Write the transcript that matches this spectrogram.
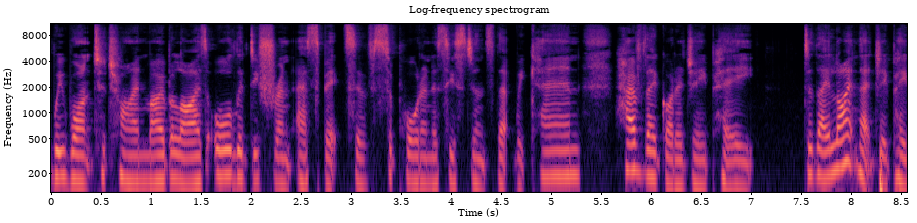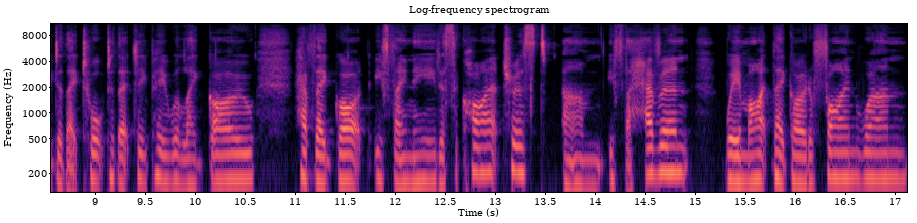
We want to try and mobilise all the different aspects of support and assistance that we can. Have they got a GP? do they like that GP? Do they talk to that GP? Will they go? Have they got, if they need a psychiatrist? Um, if they haven't, where might they go to find one?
